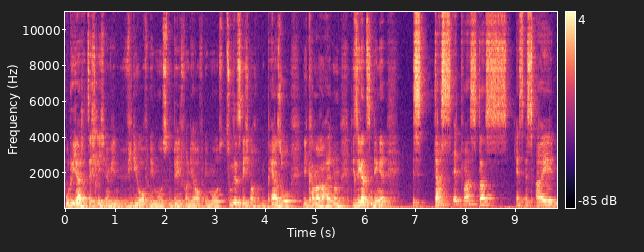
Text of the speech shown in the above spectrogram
wo du ja tatsächlich irgendwie ein Video aufnehmen musst, ein Bild von dir aufnehmen musst, zusätzlich noch ein Perso in die Kamera halten und diese mhm. ganzen Dinge. Ist das etwas, das SSI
